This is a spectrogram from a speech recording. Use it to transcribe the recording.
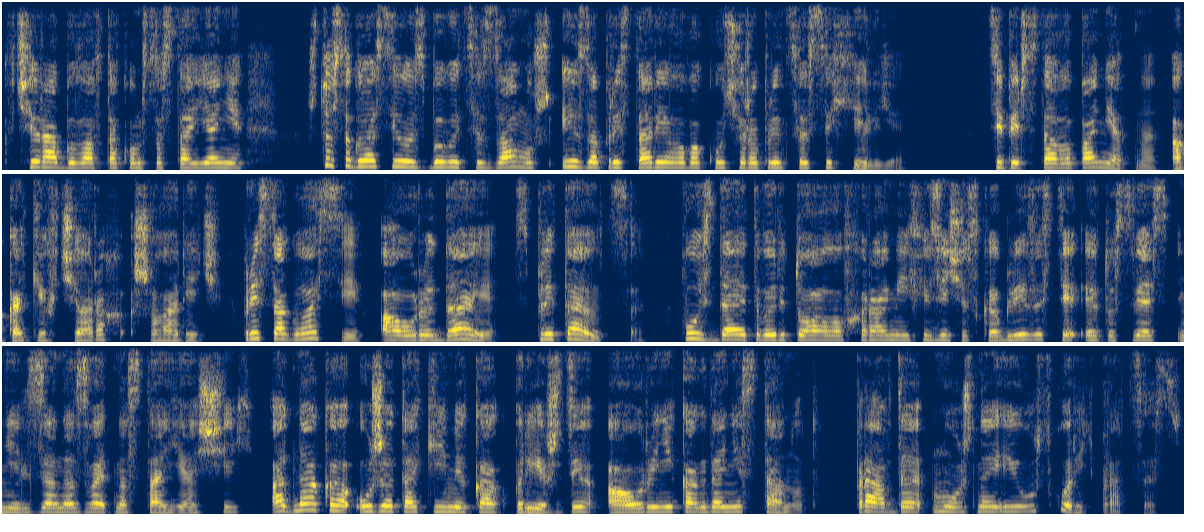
вчера была в таком состоянии, что согласилась бы выйти замуж из-за престарелого кучера принцессы Хельи. Теперь стало понятно, о каких чарах шла речь. При согласии ауры Даи сплетаются. Пусть до этого ритуала в храме и физической близости эту связь нельзя назвать настоящей, однако уже такими, как прежде, ауры никогда не станут. Правда, можно и ускорить процесс.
